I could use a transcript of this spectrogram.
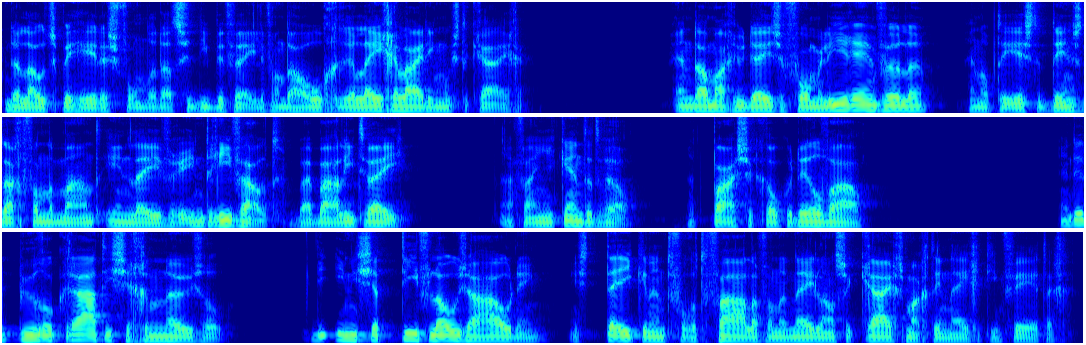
De loodsbeheerders vonden dat ze die bevelen van de hogere legerleiding moesten krijgen. En dan mag u deze formulieren invullen en op de eerste dinsdag van de maand inleveren in drievoud bij Bali 2. Enfin, je kent het wel, het paarse krokodilverhaal. En dit bureaucratische geneuzel, die initiatiefloze houding, is tekenend voor het falen van de Nederlandse krijgsmacht in 1940.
